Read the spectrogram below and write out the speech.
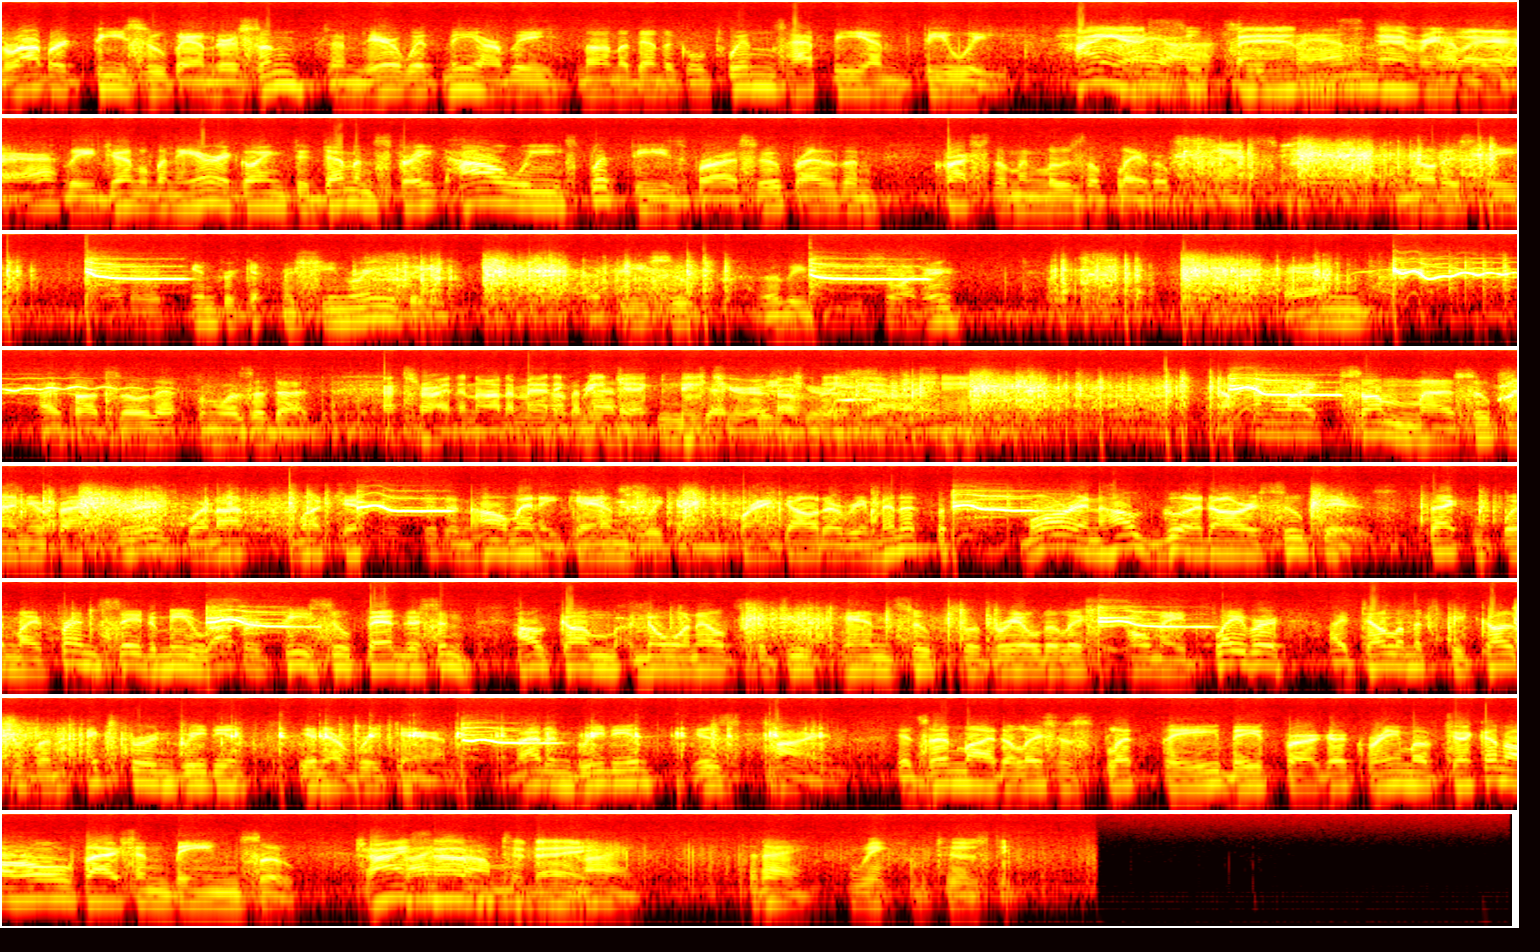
Robert P. Soup Anderson, and here with me are the non-identical twins, Happy and Pee-wee. Hiya, soup fans everywhere. The gentlemen here are going to demonstrate how we split peas for our soup rather than crush them and lose the flavor. Yes, sir. Notice the rather intricate machinery, the, the pea soup, uh, the pea sorter. And I thought so. That one was a dud. That's right, an automatic, Automatic reject, reject feature, of feature, the uh, machine. Unlike some uh, soup manufacturers, we're not much interested in how many cans we can crank out every minute, but more in how good our soup is. In fact, when my friends say to me, Robert P. Soup Anderson, how come no one else but you can soups with real delicious homemade flavor? I tell them it's because of an extra ingredient in every can. And that ingredient is time. It's in my delicious split pea, beef burger, cream of chicken, or old-fashioned bean soup. Try, some today, Tonight. Today. a week from Tuesday.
